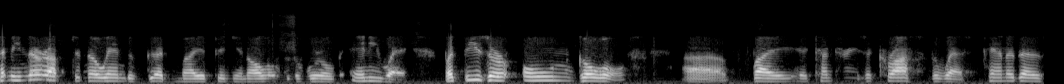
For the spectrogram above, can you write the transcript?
I mean, they're up to no end of good, in my opinion, all over the world anyway. But these are own goals uh, by uh, countries across the West. Canada's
